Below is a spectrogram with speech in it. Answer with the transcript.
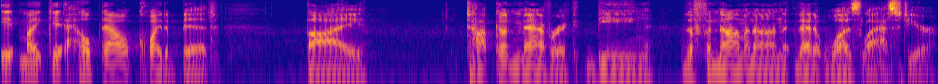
it might get helped out quite a bit by Top Gun Maverick being the phenomenon that it was last year,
